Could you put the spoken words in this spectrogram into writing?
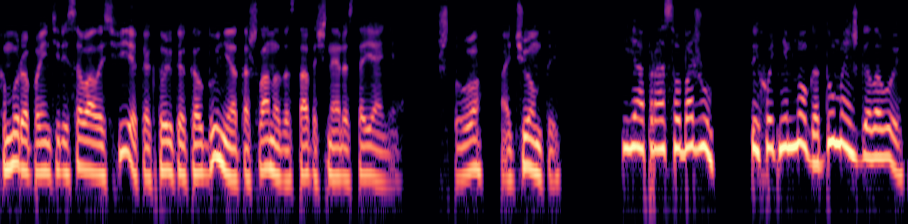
Хмуро поинтересовалась Фия, как только колдунья отошла на достаточное расстояние. «Что? О чем ты?» «Я про освобожу. Ты хоть немного думаешь головой?»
